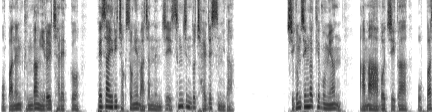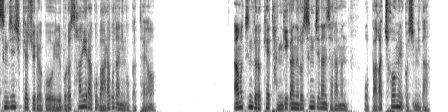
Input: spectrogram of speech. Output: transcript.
오빠는 금방 일을 잘했고 회사 일이 적성에 맞았는지 승진도 잘 됐습니다. 지금 생각해보면 아마 아버지가 오빠 승진시켜주려고 일부러 사위라고 말하고 다닌 것 같아요. 아무튼 그렇게 단기간으로 승진한 사람은 오빠가 처음일 것입니다.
